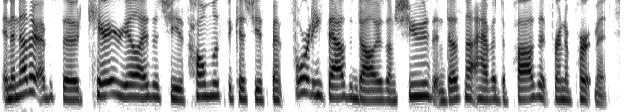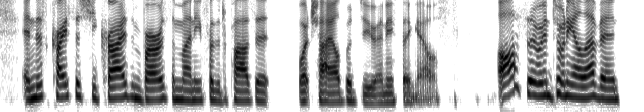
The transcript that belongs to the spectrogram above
In another episode, Carrie realizes she is homeless because she has spent $40,000 on shoes and does not have a deposit for an apartment. In this crisis, she cries and borrows the money for the deposit. What child would do anything else? Also in 2011,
